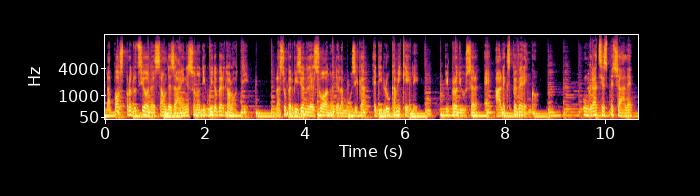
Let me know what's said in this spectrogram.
La post-produzione e il sound design sono di Guido Bertolotti. La supervisione del suono e della musica è di Luca Micheli. Il producer è Alex Peverengo. Un grazie speciale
